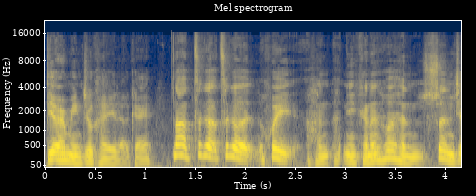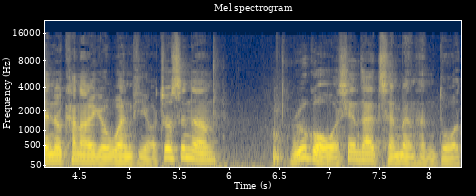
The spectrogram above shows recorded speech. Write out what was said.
第二名就可以了，OK？那这个这个会很，你可能会很瞬间就看到一个问题哦，就是呢，如果我现在成本很多，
